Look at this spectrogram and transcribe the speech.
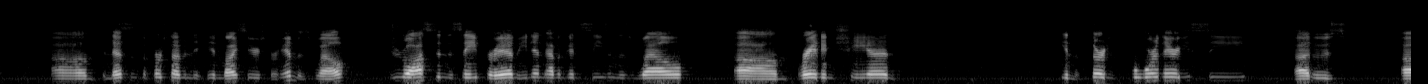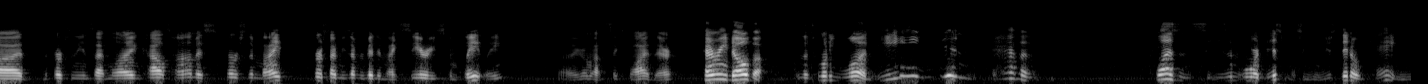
Um, and this is the first time in, in my series for him as well. Drew Austin, the same for him. He didn't have a good season as well. Um, Brandon Chan in the 34 there, you see, uh, who's uh, the first in the inside line. Kyle Thomas, first in my first time he's ever been in my series completely. Uh, they're going about six wide there. Henry Nova in the 21. He didn't have a pleasant season or dismal season. He just did okay. He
